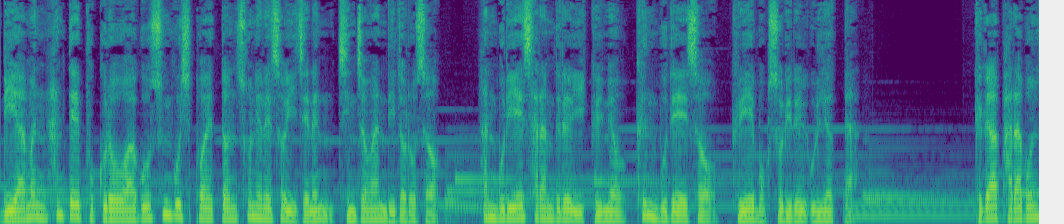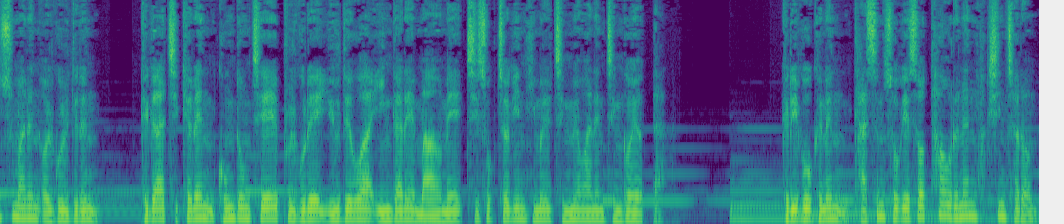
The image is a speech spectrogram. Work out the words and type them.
리암은 한때 부끄러워하고 숨고 싶어 했던 소년에서 이제는 진정한 리더로서 한 무리의 사람들을 이끌며 큰 무대에서 그의 목소리를 울렸다. 그가 바라본 수많은 얼굴들은 그가 지켜낸 공동체의 불굴의 유대와 인간의 마음의 지속적인 힘을 증명하는 증거였다. 그리고 그는 가슴 속에서 타오르는 확신처럼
